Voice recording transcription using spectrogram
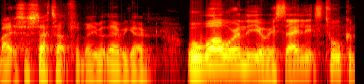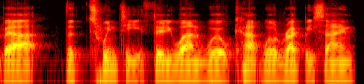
Mate, it's a setup for me, but there we go. Well, while we're in the USA, let's talk about the 2031 World Cup. World Rugby saying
